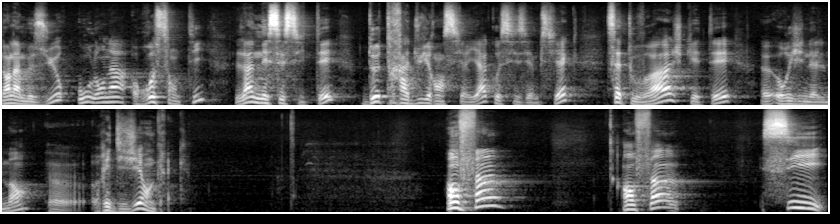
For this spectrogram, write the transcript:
dans la mesure où l'on a ressenti la nécessité de traduire en syriaque au VIe siècle cet ouvrage qui était euh, originellement euh, rédigé en grec. Enfin, enfin s'il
